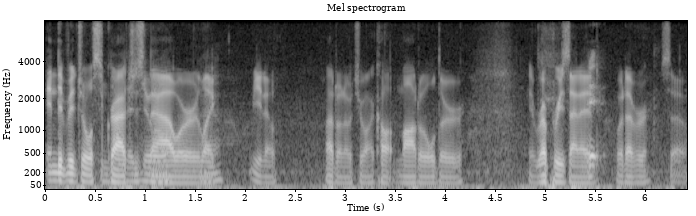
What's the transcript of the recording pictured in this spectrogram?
individual scratches Individual, now or like yeah. you know, I don't know what you want to call it, modeled or you know, represented, It- whatever. So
